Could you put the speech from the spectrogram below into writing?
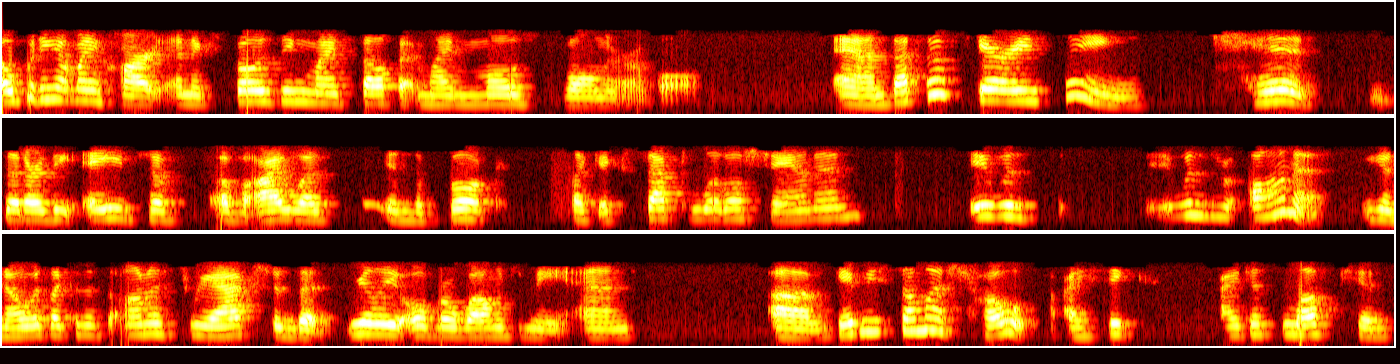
opening up my heart and exposing myself at my most vulnerable. And that's a scary thing. Kids that are the age of, of I was in the book, like except little Shannon, it was it was honest, you know, it was like this honest reaction that really overwhelmed me and um, gave me so much hope. I think I just love kids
